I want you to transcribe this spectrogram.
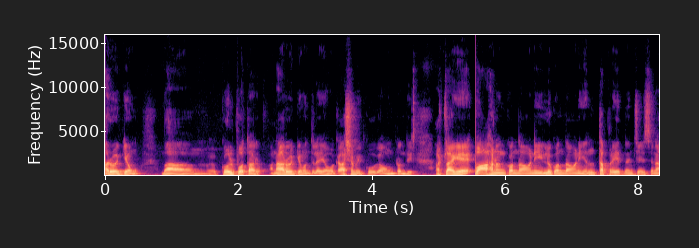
ఆరోగ్యం బా కోల్పోతారు. అనారోగ్యవంతులయ్యే అవకాశం ఎక్కువగా ఉంటుంది. అట్లాగే వాహనం కొందామని ఇల్లు కొందామని ఎంత ప్రయత్నం చేసినా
